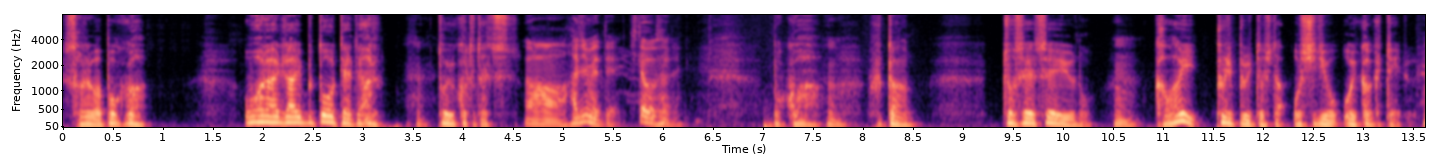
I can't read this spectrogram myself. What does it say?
それは僕がお笑いライブ童貞である ということです。ああ初めて。来たことない。僕は普段女性声優のうん。可愛いプリプリとしたお尻を追いかけている、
